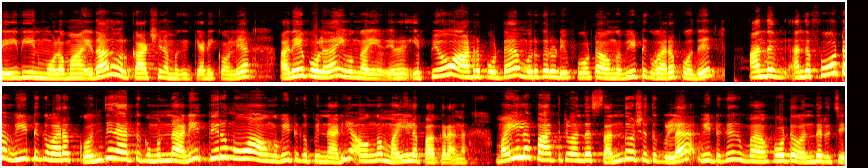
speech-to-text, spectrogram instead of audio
செய்தியின் மூலமாக ஏதாவது ஒரு காட்சி நமக்கு கிடைக்கும் இல்லையா? அதே போல் தான் இவங்க எப்பயோ ஆர்டர் போட்ட முருகருடைய ஃபோட்டோ அவங்க வீட்டுக்கு வரப்போது அந்த அந்த ஃபோட்டோ வீட்டுக்கு வர கொஞ்ச நேரத்துக்கு முன்னாடி திரும்பவும் அவங்க வீட்டுக்கு பின்னாடி அவங்க மயிலை பார்க்குறாங்க. மயிலை பார்த்துட்டு வந்த சந்தோஷத்துக்குள்ளே வீட்டுக்கு ஃபோட்டோ வந்துருச்சு.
